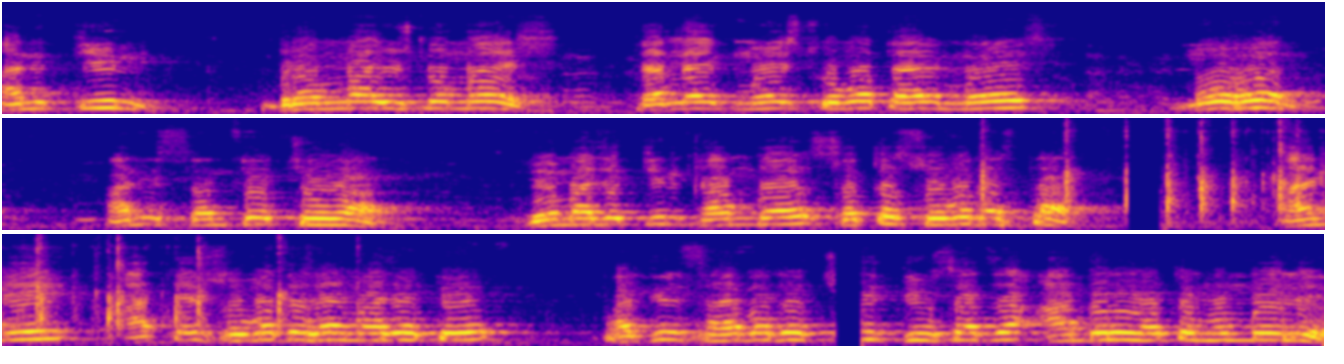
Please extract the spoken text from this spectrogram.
आणि तीन ब्रह्मा विष्णू महेश त्यांना एक महेश सोबत आहे. महेश मोहन आणि संतोष चव्हाण हे माझे तीन खांब सतत सोबत असतात. आणि आता सोबतच आहे माझ्या ते पाटील साहेबाचं चोवीस दिवसाचं आंदोलन होतं मुंबईले.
